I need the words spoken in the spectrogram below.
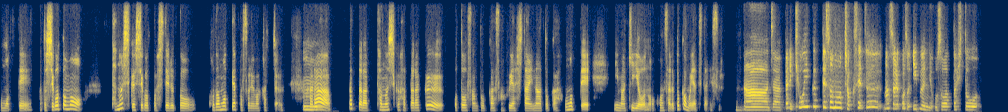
思って、あと仕事も楽しく仕事してると子供ってやっぱそれ分かっちゃうから、だったら楽しく働くお父さんとお母さん増やしたいなとか思って今企業のコンサルとかもやってたりする。うんああ、じゃあやっぱり教育ってその直接、まあ、それこそイブンに教わった人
